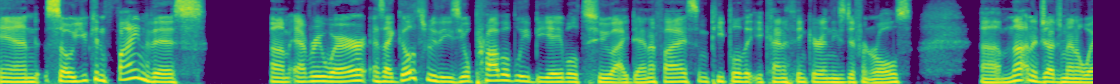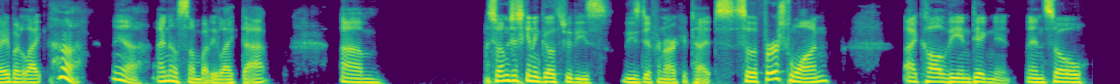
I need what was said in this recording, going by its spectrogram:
And so you can find this um, everywhere. As I go through these, you'll probably be able to identify some people that you kind of think are in these different roles. Um, not in a judgmental way, but like, huh, yeah, I know somebody like that. Um, so I'm just going to go through these these different archetypes. So the first one I call the indignant, and so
